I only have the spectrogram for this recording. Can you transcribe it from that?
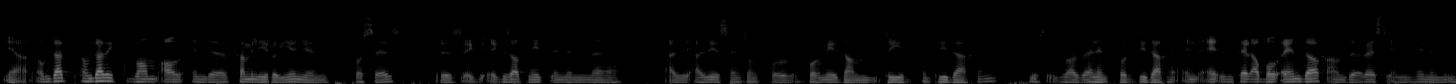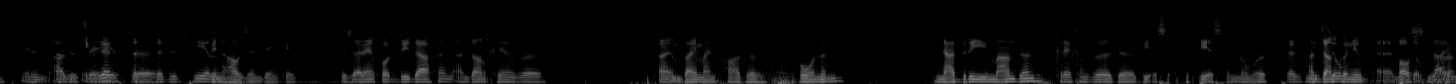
Ja, omdat, omdat ik kwam al in de family reunion proces. Dus ik, ik zat niet in een eh asi- asielcentrum voor, voor meer dan drie, drie dagen. Dus ik was alleen voor drie dagen in, in Ter Abel één dag en de rest in, in een, in een En AZC. ik zeg het, dat, eh, dat is heel... Denk ik. Dus alleen voor drie dagen en dan gingen we bij, bij mijn vader wonen. Na drie maanden kregen we de BS, het BSN-nummer. En dan kun je eh, pas naar,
